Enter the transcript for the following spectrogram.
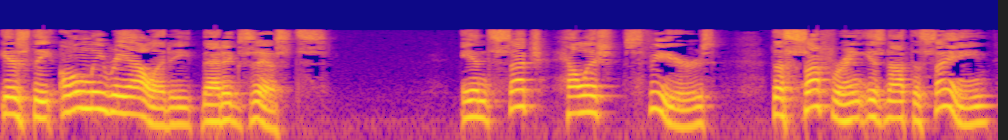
is the only reality that exists. In such hellish spheres, the suffering is not the same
